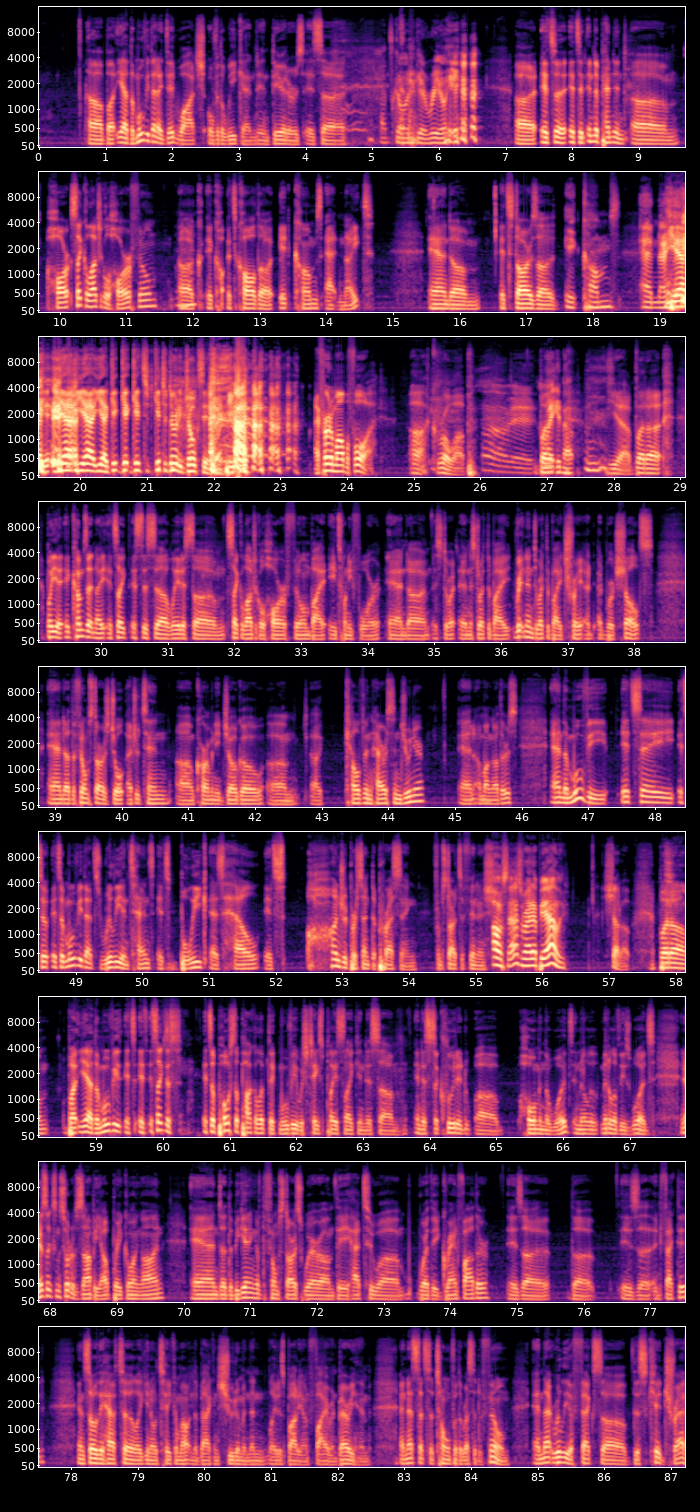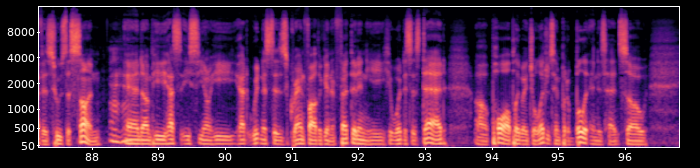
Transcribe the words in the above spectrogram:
Uh, but yeah, the movie that I did watch over the weekend in theaters is uh, Let's go and get real here. uh, it's a it's an independent um, horror psychological horror film. Uh, c- it, it's called uh, It Comes at Night, and um, it stars uh, it comes at night. yeah, yeah, yeah, yeah, yeah. Get get get your, get your dirty jokes in, there, people. I've heard them all before. Uh, grow up. Oh man, But- lighten up. Yeah, but uh, but yeah, it comes at night. It's like it's this uh, latest um, psychological horror film by A24, and uh, it's dir- and it's directed by written and directed by Trey Ed- Edward Shults, and uh, the film stars Joel Edgerton, um, Carmen Ejogo, um, uh, Kelvin Harrison Jr., and among others. And the movie, it's a it's a it's a movie that's really intense. It's bleak as hell. It's hundred percent depressing from start to finish. Oh, so that's right up your alley. Shut up. But um but yeah, the movie it's it's, it's like this it's a post-apocalyptic movie which takes place like in this um in this secluded uh home in the woods in the middle, middle of these woods and there's like some sort of zombie outbreak going on and uh, the beginning of the film starts where um they had to um where the grandfather is uh the is uh, infected. And so they have to like you know take him out in the back and shoot him and then light his body on fire and bury him. And that sets the tone for the rest of the film. And that really affects uh, this kid travis who's the son. And um, he has he's you know he had witnessed his grandfather get infected and he, he witnessed his dad uh, paul played by joel edgerton put a bullet in his head. So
